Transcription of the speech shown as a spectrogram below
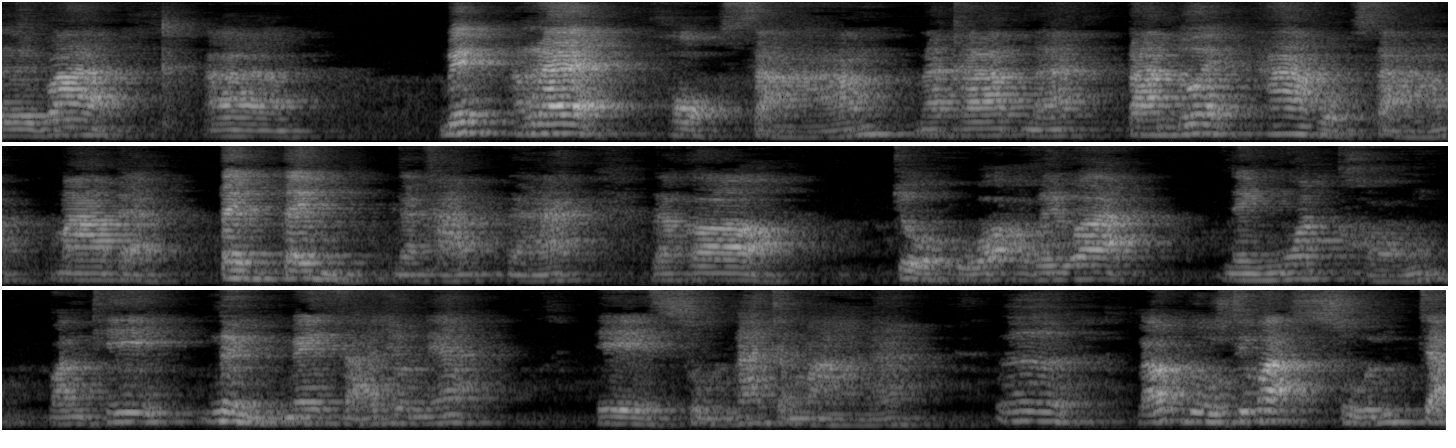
เลยว่าอ่าเม็ดแรก 63 นะครับนะตามด้วย 563 มาแบบเต็มๆนะครับนะแล้วก็โจหัวเอาไว้ว่าในงวดของวันที่ 1 เมษายนเนี้ยเอศูนย์น่าจะมานะ เออ แล้วดูซิว่าศูนย์จะ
